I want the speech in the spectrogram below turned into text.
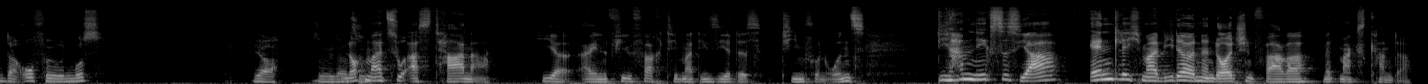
da aufhören muss. Ja, so. Nochmal zu Astana. Hier ein vielfach thematisiertes Team von uns. Die haben nächstes Jahr endlich mal wieder einen deutschen Fahrer mit Max Kanter.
